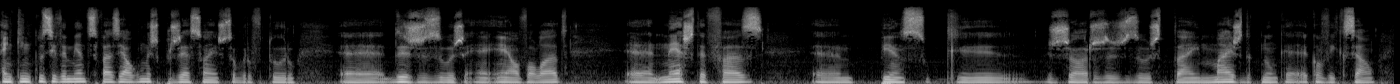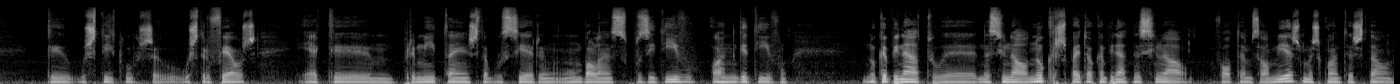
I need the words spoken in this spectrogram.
em que inclusivamente se fazem algumas projeções sobre o futuro uh, de Jesus em, em Alvalade, uh, nesta fase uh, penso que Jorge Jesus tem mais do que nunca a convicção que os títulos, os troféus, é que permitem estabelecer um balanço positivo ou negativo. No campeonato eh, nacional, no que respeita ao campeonato nacional, voltamos ao mesmo, as contas estão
